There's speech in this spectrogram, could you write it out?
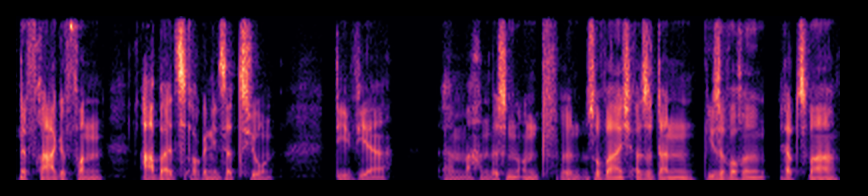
eine Frage von Arbeitsorganisation, die wir äh, machen müssen. Und äh, so war ich also dann diese Woche, ich habe zwar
